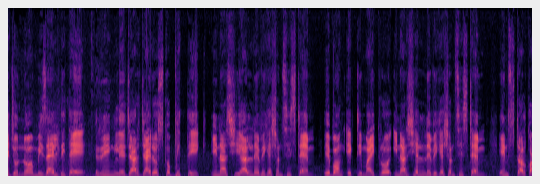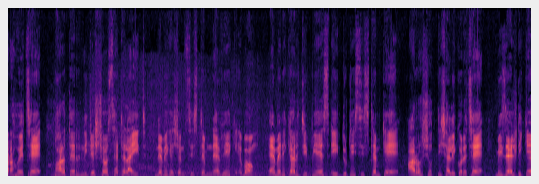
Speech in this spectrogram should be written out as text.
এজন্য মিসাইলটিতে রিং লেজার জাইরোস্কোপ ভিত্তিক ইনার্শিয়াল নেভিগেশন সিস্টেম। এবং একটি micro inertial navigation system install করা হয়েছে। ভারতের নিজস্ব স্যাটেলাইট নেভিগেশন সিস্টেম নেভিক এবং আমেরিকার জিপিএস এই দুটি সিস্টেমকে আরও শক্তিশালী করেছে। মিসাইলটিকে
